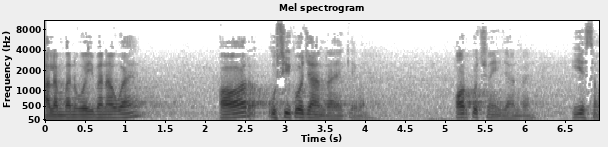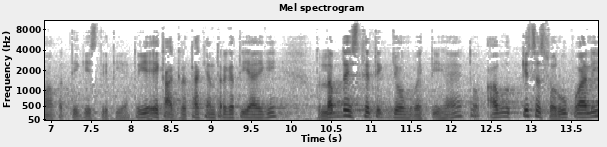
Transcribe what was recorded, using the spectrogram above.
आलंबन वही बना हुआ है और उसी को जान रहा है केवल। और कुछ नहीं जान रहा है। ये समापत्ति की स्थिति है। तो ये एकाग्रता के अंतर्गत ही आएगी। तो लब्ध स्थितिक जो व्यक्ति है तो अब किस स्वरूप वाली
